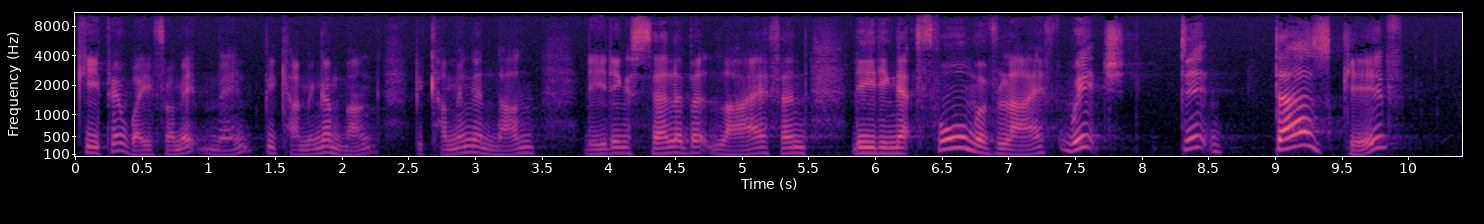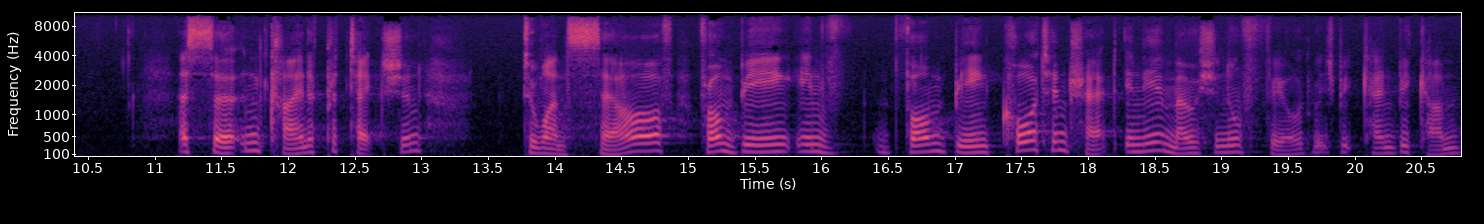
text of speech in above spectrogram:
Keeping away from it meant becoming a monk, becoming a nun, leading a celibate life, and leading that form of life which d- does give a certain kind of protection to oneself from being, in, from being caught and trapped in the emotional field, which be, can become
